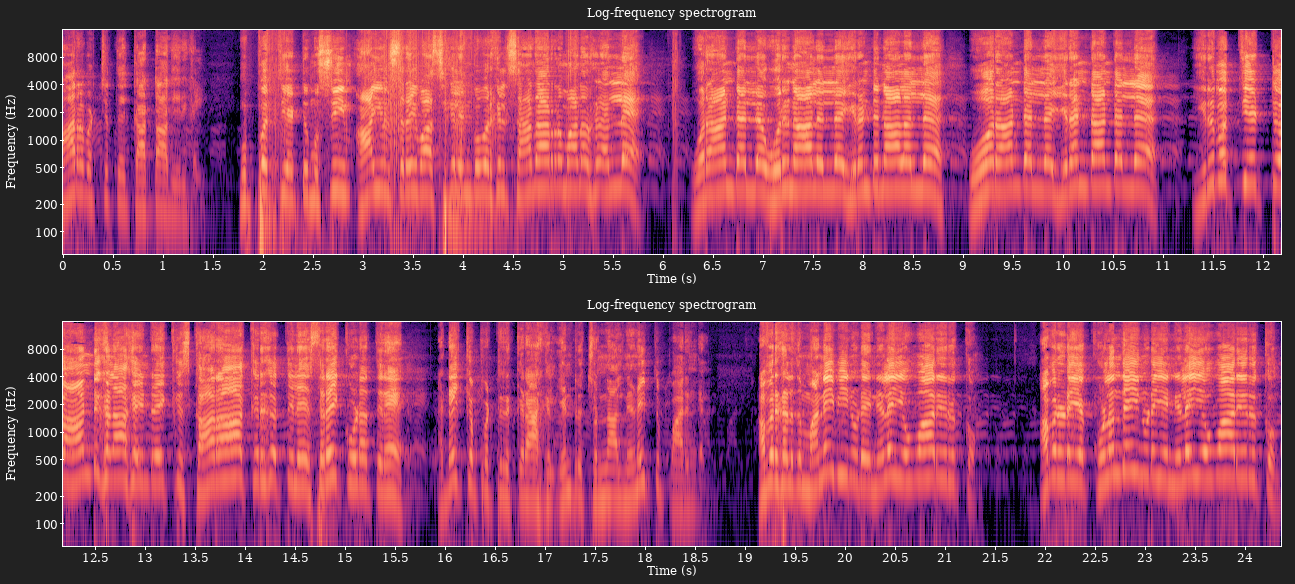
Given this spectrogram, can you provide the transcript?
பாரபட்சத்தை காட்டாதீர்கள். முப்பத்தி எட்டு முஸ்லீம் ஆயுள் சிறைவாசிகள் என்பவர்கள் சாதாரணமானவர்கள் அல்ல. ஒரு ஆண்டு அல்ல ஒரு நாள் அல்ல இரண்டு நாள் அல்ல ஓராண்டு அல்ல இரண்டாண்டு அல்ல இருபத்தி எட்டு ஆண்டுகளாக இன்றைக்கு ஸ்காரா கிருகத்திலே சிறைக்கூடத்திலே அடைக்கப்பட்டிருக்கிறார்கள் என்று சொன்னால் நினைத்து பாருங்கள். அவர்களது மனைவியினுடைய நிலை எவ்வாறு இருக்கும்? அவருடைய குழந்தையினுடைய நிலை எவ்வாறு இருக்கும்?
